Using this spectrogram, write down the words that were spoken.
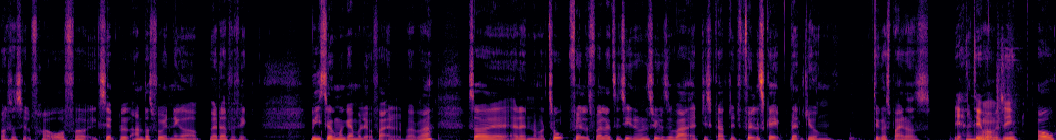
og sig selv fra over for eksempel andres forventninger om, hvad der er perfekt. Vis det, man gerne må lave fejl, bla, bla. Så øh, er der nummer to. Fælles forældreaktivitet og undersøgelse var, at de skabte et fællesskab blandt de unge. Det gør spejder også. Ja, det må- man sige. Og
